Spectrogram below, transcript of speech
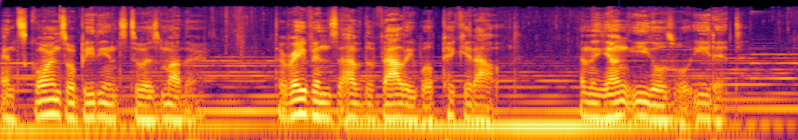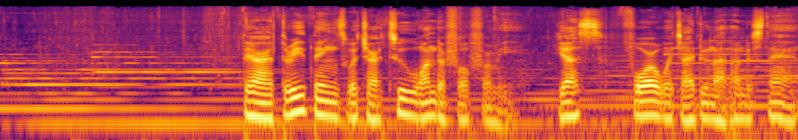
and scorns obedience to his mother, the ravens of the valley will pick it out, and the young eagles will eat it. There are three things which are too wonderful for me, yes, four which I do not understand.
